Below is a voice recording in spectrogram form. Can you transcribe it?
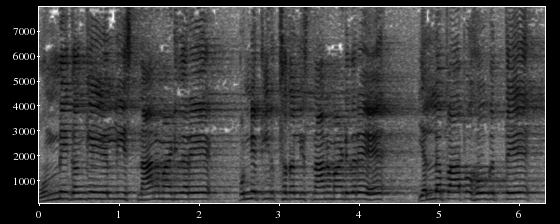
ಒಮ್ಮೆ ಗಂಗೆಯಲ್ಲಿ ಸ್ನಾನ ಮಾಡಿದರೆ, ಪುಣ್ಯತೀರ್ಥದಲ್ಲಿ ಸ್ನಾನ ಮಾಡಿದರೆ ಎಲ್ಲ ಪಾಪ ಹೋಗುತ್ತೆ.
